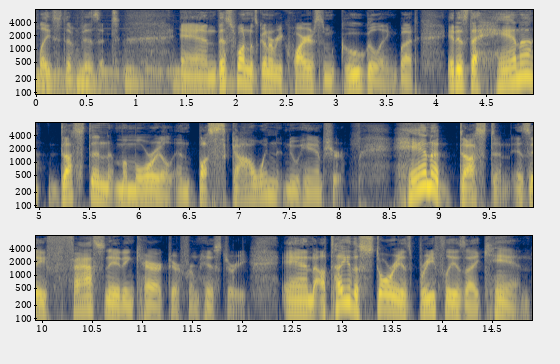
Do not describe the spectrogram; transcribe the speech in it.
place to visit. And this one is going to require some Googling, but it is the Hannah Duston Memorial in Boscawen, New Hampshire. Hannah Duston is a fascinating character from history, and I'll tell you the story as briefly as I can.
